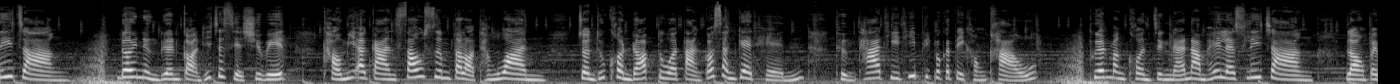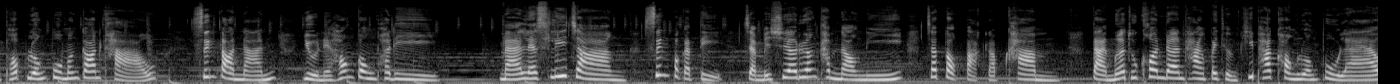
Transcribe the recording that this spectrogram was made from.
ลี่จางโดยหนึ่งเดือนก่อนที่จะเสียชีวิต เขามีอาการเศร้าซึมตลอดทั้งวัน จนทุกคนรอบตัวต่างก็สังเกตเห็น ถึงท่าทีที่ผิดปกติของเขา เพื่อนบางคนจึงแนะนำให้เลสลี่จาง ลองไปพบหลวงปู่มังกรขาว ซึ่งตอนนั้นอยู่ในฮ่องกงพอดี แม้เลสลี่จาง ซึ่งปกติจะไม่เชื่อเรื่องทำนองนี้ จะตกปากรับคำแต่เมื่อทุกคนเดินทางไปถึงที่พักของหลวงปู่แล้ว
